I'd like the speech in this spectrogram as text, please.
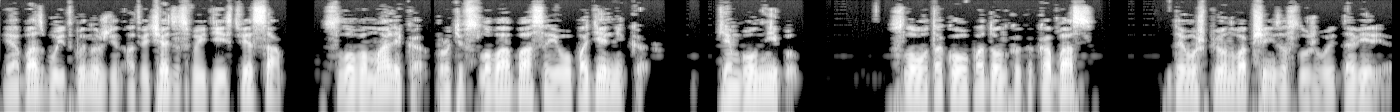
и Аббас будет вынужден отвечать за свои действия сам. Слово Малика против слова Аббаса и его подельника, кем бы он ни был. Слово такого подонка, как Аббас, да его шпион вообще не заслуживает доверия.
